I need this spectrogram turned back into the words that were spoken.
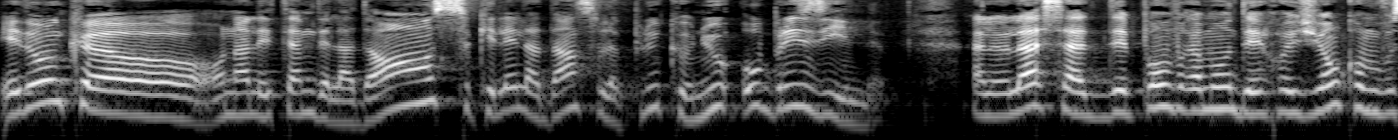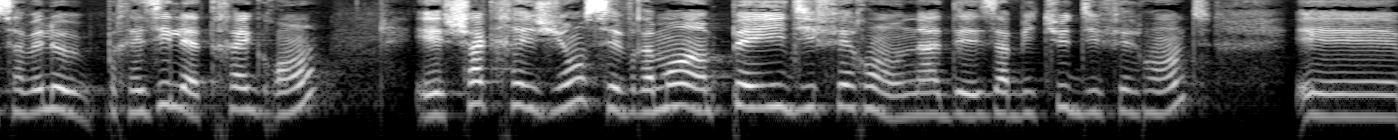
Et donc, euh, on a le thème de la danse. Quelle est la danse la plus connue au Brésil? Alors là, ça dépend vraiment des régions. Comme vous savez, le Brésil est très grand Et chaque région, c'est vraiment un pays différent. On a des habitudes différentes. Et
